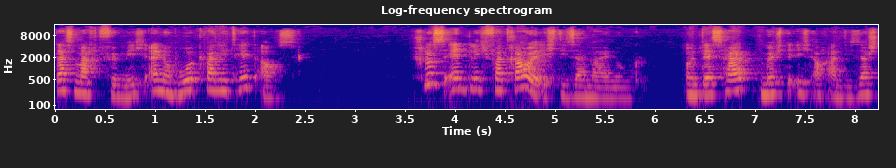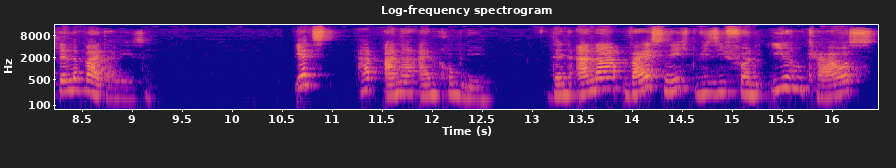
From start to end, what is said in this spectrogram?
Das macht für mich eine hohe Qualität aus. Schlussendlich vertraue ich dieser Meinung und deshalb möchte ich auch an dieser Stelle weiterlesen. Jetzt hat Anna ein Problem, denn Anna weiß nicht, wie sie von ihrem Chaos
